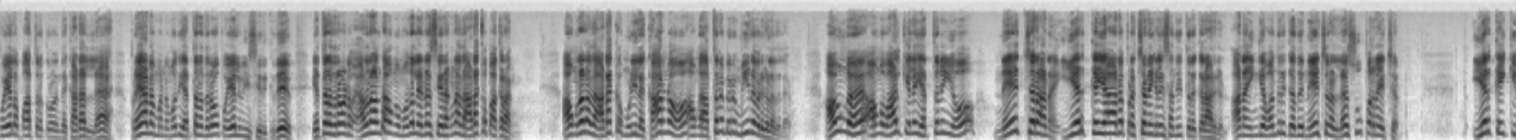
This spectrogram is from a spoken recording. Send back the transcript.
புயலை பார்த்துருக்குறோம் இந்த கடலில்? பிரயாணம் பண்ணும்போது எத்தனை தடவை புயல் வீசி இருக்குது எத்தனை தடவை அதனால தான் அவங்க முதல்ல என்ன செய்கிறாங்கன்னா அதை அடக்க பார்க்குறாங்க. அவங்களால அதை அடக்க முடியல. காரணம் அவங்க அத்தனை பேரும் மீனவர்கள் அதில். அவங்க அவங்க வாழ்க்கையில் எத்தனையோ நேச்சரான இயற்கையான பிரச்சனைகளை சந்தித்திருக்கிறார்கள். ஆனால் இங்கே வந்திருக்கிறது நேச்சுரல்ல சூப்பர் நேச்சர் இயற்கைக்கு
